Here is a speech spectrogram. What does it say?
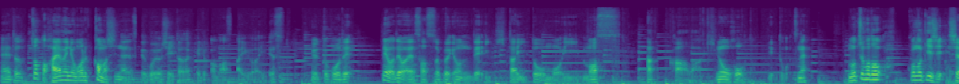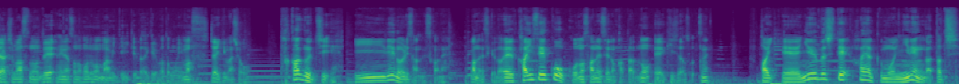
えーちょちょっと早めに終わるかもしれないですけど、ご容赦いただければまあ幸いですというところで、ではでは、えー早速読んでいきたいと思います。サッカーは機能法というところですね。後ほどこの記事シェアしますので、皆さんの方でもま見てみていただければと思います。じゃあ行きましょう。高口秀則さんですかね。わかんないですけど、えー海星高校の3年生の方の、えー記事だそうですね。はい、えー入部して早くも2年が経ち、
